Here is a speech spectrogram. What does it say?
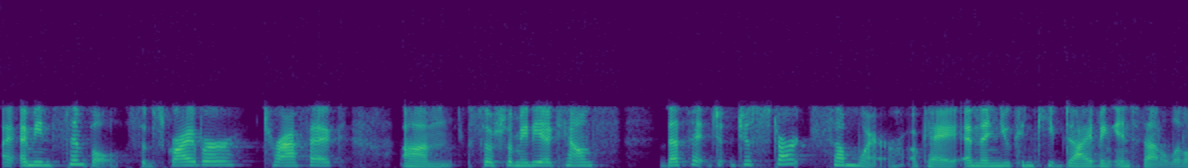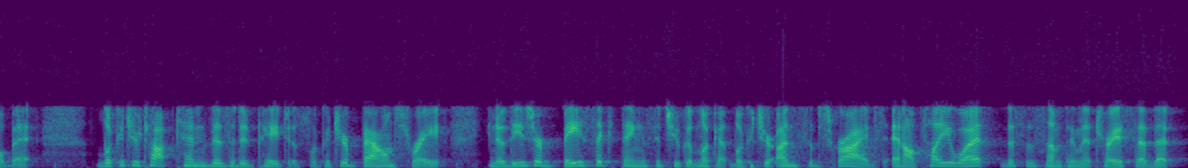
I, I mean, simple subscriber, traffic, um, social media accounts. That's it. J- just start somewhere, okay? And then you can keep diving into that a little bit. Look at your top 10 visited pages. Look at your bounce rate. You know, these are basic things that you can look at. Look at your unsubscribes. And I'll tell you what, this is something that Trey said that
